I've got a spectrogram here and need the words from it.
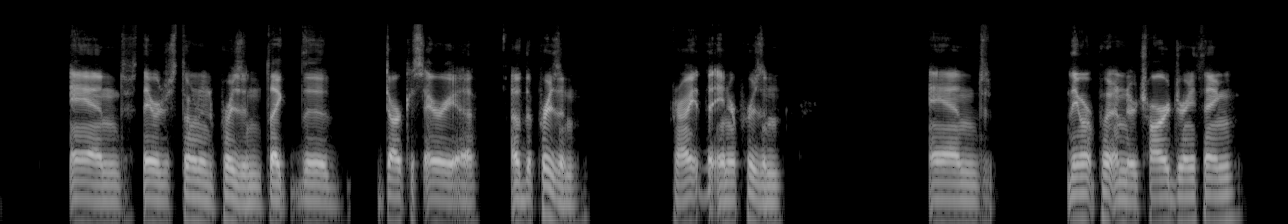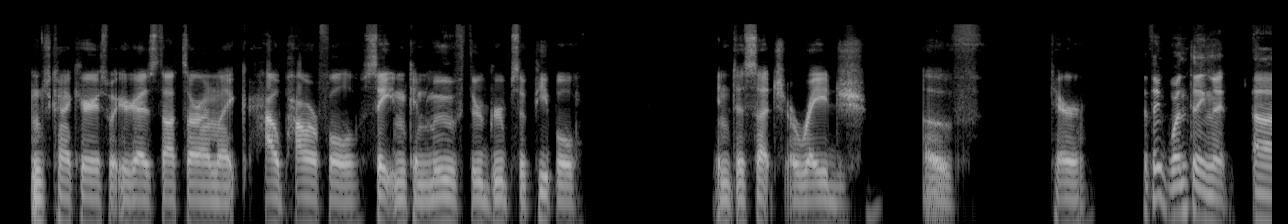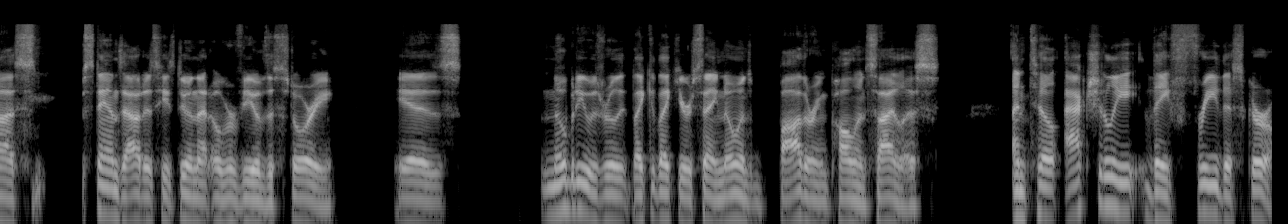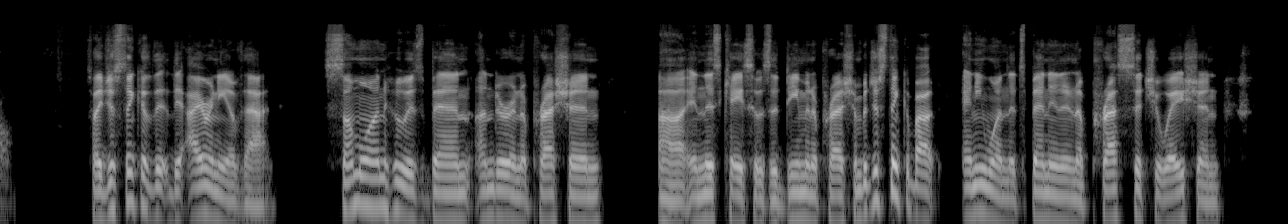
and they were just thrown into prison, like the darkest area of the prison, right? The inner prison. And they weren't put under charge or anything. I'm just kind of curious what your guys' thoughts are on like how powerful Satan can move through groups of people into such a rage of terror. I think one thing that uh, stands out as he's doing that overview of the story is nobody was really like like you were saying no one's bothering Paul and Silas until actually they free this girl. So I just think of the the irony of that someone who has been under an oppression uh, in this case it was a demon oppression but just think about anyone that's been in an oppressed situation.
